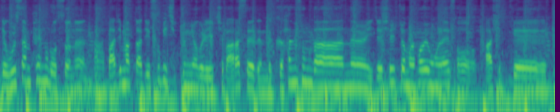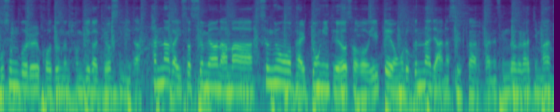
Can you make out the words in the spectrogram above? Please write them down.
이제 울산 팬으로서는 아, 마지막까지 수비 집중력을 잃지 말았어야 되는데 그 한순간을 이제 실점을 허용을 해서 아쉽게 무승부를 거두는 경기가 되었습니다. 한나가 있었으면 아마 승효 발동이 되어 이어서 1대 0으로 끝나지 않았을까라는 생각을 하지만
